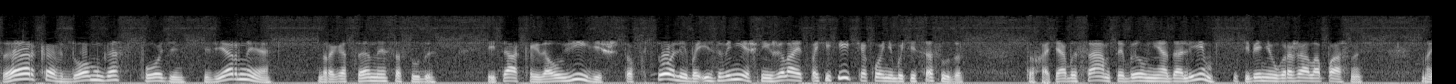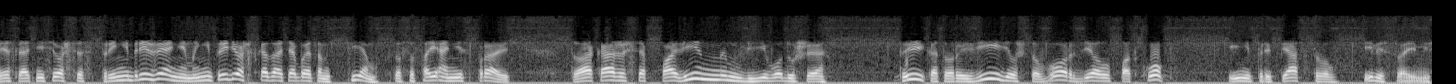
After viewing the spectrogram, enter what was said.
Церковь – дом Господень, верные, драгоценные сосуды. Итак, когда увидишь, что кто-либо из внешних желает похитить какой-нибудь из сосудов, то хотя бы сам ты был неодолим, и тебе не угрожала опасность. Но если отнесешься с пренебрежением и не придешь сказать об этом тем, кто в состоянии исправить, то окажешься повинным в его душе. Ты, который видел, что вор делал подкоп и не препятствовал или своими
